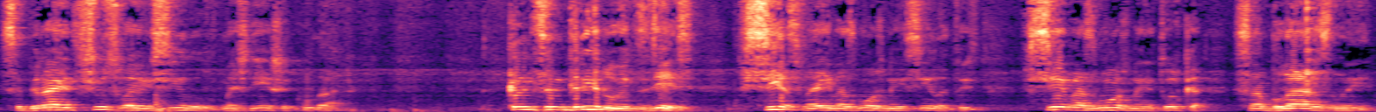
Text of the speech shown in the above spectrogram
собирает всю свою силу в мощнейший кулак, концентрирует здесь все свои возможные силы, то есть все возможные только соблазны,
